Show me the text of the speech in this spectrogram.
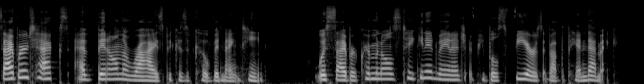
Cyber attacks have been on the rise because of COVID 19, with cyber criminals taking advantage of people's fears about the pandemic.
